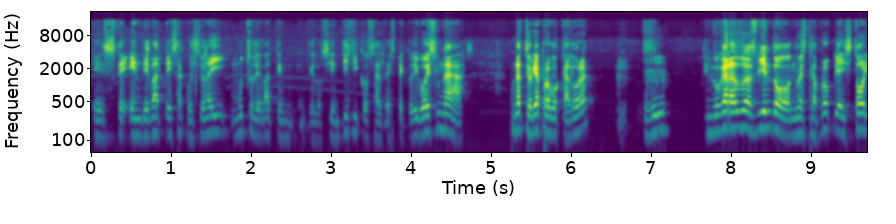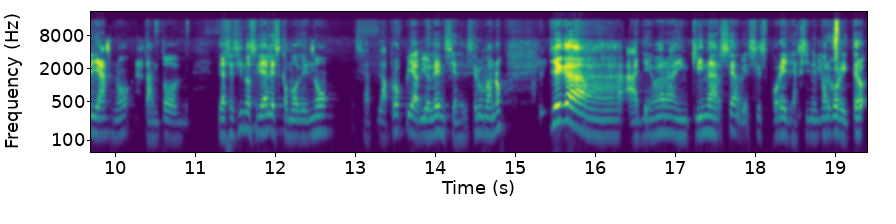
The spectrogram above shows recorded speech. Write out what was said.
este, en debate esa cuestión. Hay mucho debate entre los científicos al respecto. Digo, es una, una teoría provocadora. Sin lugar a dudas, viendo nuestra propia historia, ¿no? Tanto de asesinos seriales como de no o sea, la propia violencia del ser humano, llega a, llevar a inclinarse a veces por ella. Sin embargo, reitero,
